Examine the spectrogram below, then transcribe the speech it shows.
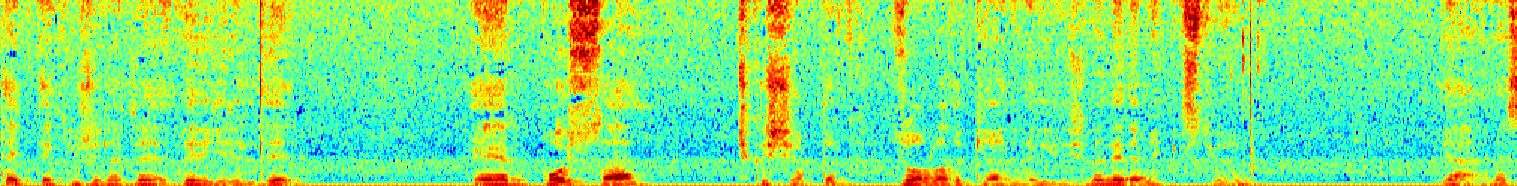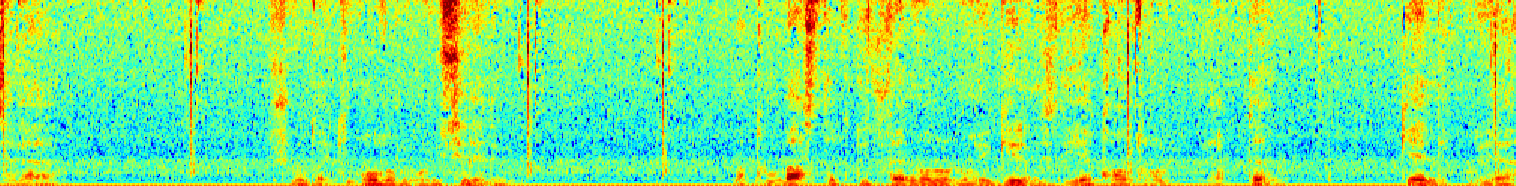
Tek tek hücrelere veri girildi. Eğer boşsa çıkış yaptık. Zorladık yani veri girişine. Ne demek istiyorum? Yani mesela şuradaki olur mu'yu silelim. Bakın bastık. Lütfen olur mu'yu giriniz diye kontrol yaptı. Geldik buraya.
